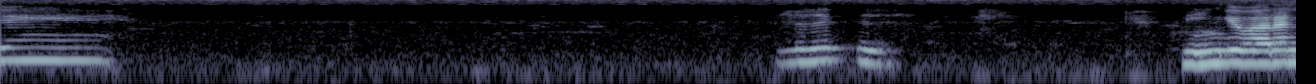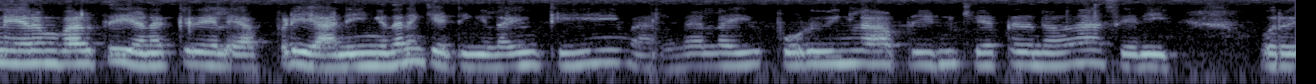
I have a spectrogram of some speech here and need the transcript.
ஏன்? எனக்கு நீங்கள் வர நேரம் பார்த்து எனக்கு வேலை. அப்படியா? நீங்கள் தானே கேட்டீங்க லைவ்க்கு வரல லைவ் போடுவீங்களா? அப்படின்னு கேட்டதுனால தான் சரி ஒரு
